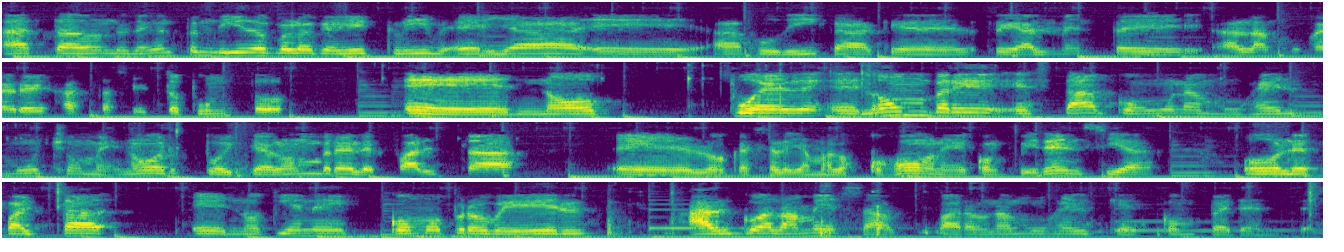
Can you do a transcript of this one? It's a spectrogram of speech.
hasta donde tengo entendido por lo que vi el clip, ella eh, adjudica que realmente a las mujeres hasta cierto punto eh, no puede, el hombre está con una mujer mucho menor porque al hombre le falta eh, lo que se le llama los cojones, confidencia, o le falta, eh, no tiene cómo proveer algo a la mesa para una mujer que es competente.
